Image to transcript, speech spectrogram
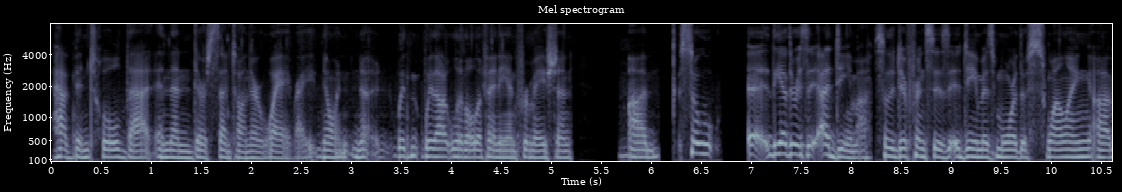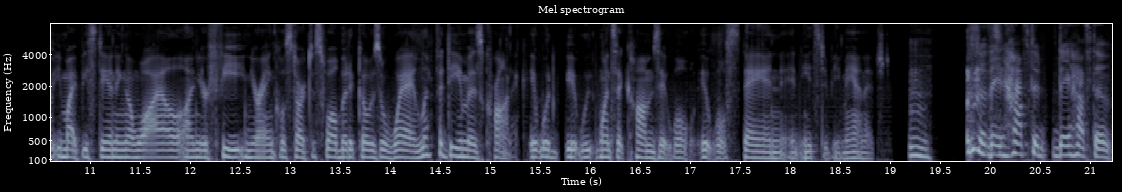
have been told that and then they're sent on their way right? No one no, with, without little if any information. Um, so uh, the other is edema. So the difference is edema is more the swelling. Uh, you might be standing a while on your feet and your ankles start to swell but it goes away. Lymphedema is chronic. It would it would once it comes it will it will stay and it needs to be managed So they have to they have to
